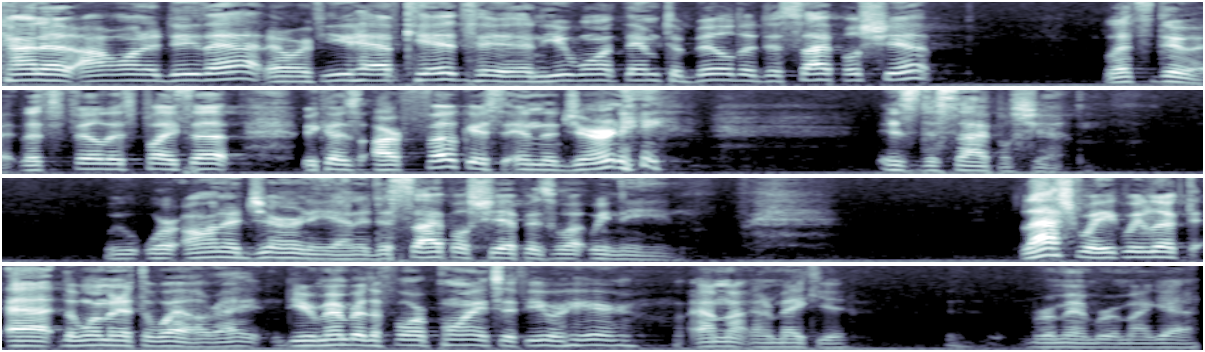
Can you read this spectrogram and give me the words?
kind of I want to do that, or if you have kids and you want them to build a discipleship, let's do it. Let's fill this place up because our focus in the journey is discipleship. We, we're on a journey, and a discipleship is what we need. Last week we looked at the woman at the well, right? Do you remember the four points if you were here? I'm not going to make you remember them, I guess.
